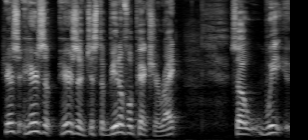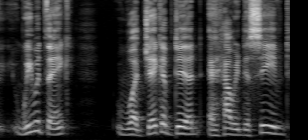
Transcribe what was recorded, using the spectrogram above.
here's here's a here's a just a beautiful picture, right? So we we would think what Jacob did and how he deceived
